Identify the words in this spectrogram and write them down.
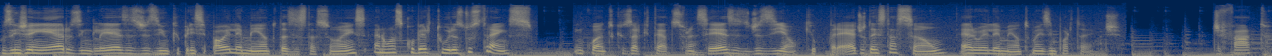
Os engenheiros ingleses diziam que o principal elemento das estações eram as coberturas dos trens, enquanto que os arquitetos franceses diziam que o prédio da estação era o elemento mais importante. De fato,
